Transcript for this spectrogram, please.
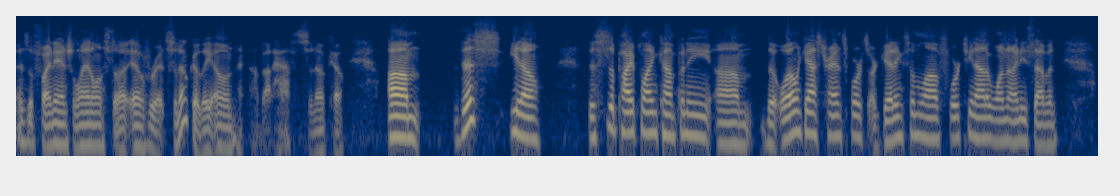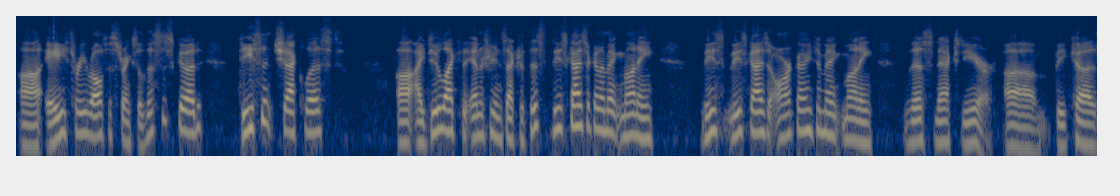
as a financial analyst uh, over at Sunoco. They own about half of Sunoco. Um, this, you know, this is a pipeline company. Um, the oil and gas transports are getting some love. 14 out of 197, uh, 83 relative strength. So this is good. Decent checklist. Uh, I do like the energy and sector. This these guys are going to make money. These these guys are going to make money this next year um, because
